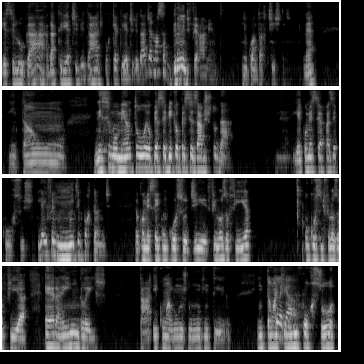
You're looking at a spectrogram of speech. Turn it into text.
esse lugar da criatividade, porque a criatividade é a nossa grande ferramenta enquanto artistas, né? Então, nesse momento eu percebi que eu precisava estudar. E aí comecei a fazer cursos. E aí foi muito importante. Eu comecei com um curso de filosofia o curso de filosofia era em inglês, tá? E com alunos do mundo inteiro. Então que aquilo legal. me forçou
